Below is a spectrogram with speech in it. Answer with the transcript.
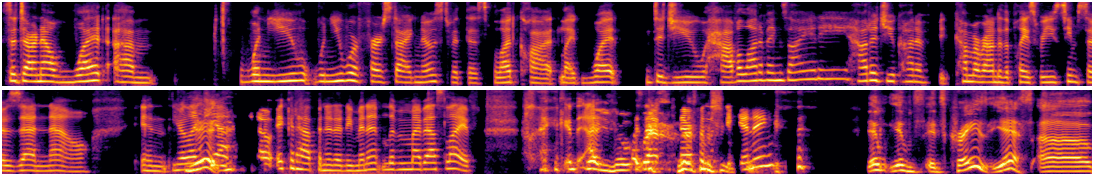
so Darnell, what um, when you when you were first diagnosed with this blood clot, like what did you have a lot of anxiety? How did you kind of come around to the place where you seem so zen now? And you're like, yeah, yeah you, you know, it could happen at any minute. Living my best life. like, yeah, you know, was that there from the beginning? It, it was it's crazy. Yes. Uh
